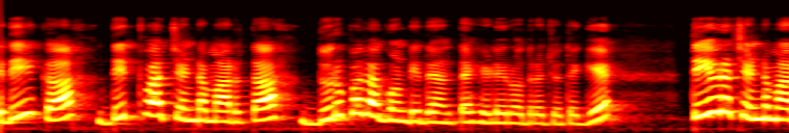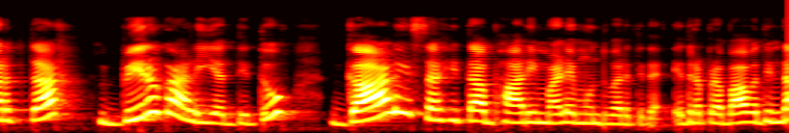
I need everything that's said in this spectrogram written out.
ಇದೀಗ ದಿತ್ವಾ ಚಂಡಮಾರುತ ದುರ್ಬಲಗೊಂಡಿದೆ ಅಂತ ಹೇಳಿರೋದ್ರ ಜೊತೆಗೆ ತೀವ್ರ ಚಂಡಮಾರುತದ ಬಿರುಗಾಳಿ ಎದ್ದಿದ್ದು ಗಾಳಿ ಸಹಿತ ಭಾರಿ ಮಳೆ ಮುಂದುವರೆದಿದೆ. ಇದರ ಪ್ರಭಾವದಿಂದ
